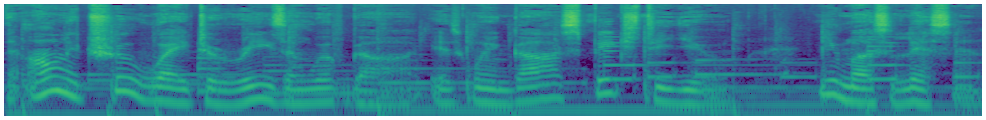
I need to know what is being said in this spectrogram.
The only true way to reason with God is when God speaks to you, you must listen.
